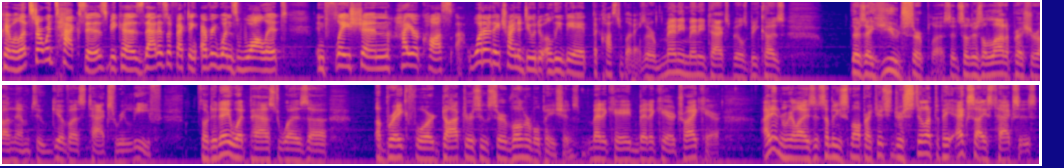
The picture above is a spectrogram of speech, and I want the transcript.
Okay, well, let's start with taxes because that is affecting everyone's wallet. Inflation, higher costs. What are they trying to do to alleviate the cost of living? There are many, many tax bills because there's a huge surplus. And so there's a lot of pressure on them to give us tax relief. So today, what passed was uh, a break for doctors who serve vulnerable patients, Medicaid, Medicare, TRICARE. I didn't realize that some of these small practitioners still have to pay excise taxes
